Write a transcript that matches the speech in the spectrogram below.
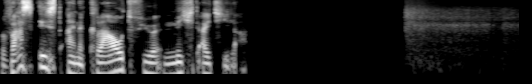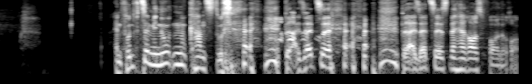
Was ist eine Cloud für Nicht-ITler? In 15 Minuten kannst du es. drei, Sätze, drei Sätze ist eine Herausforderung.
